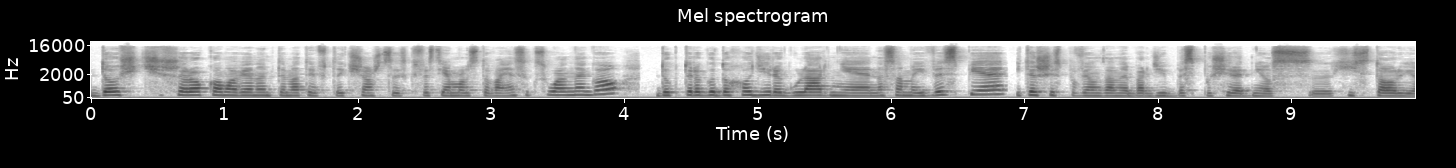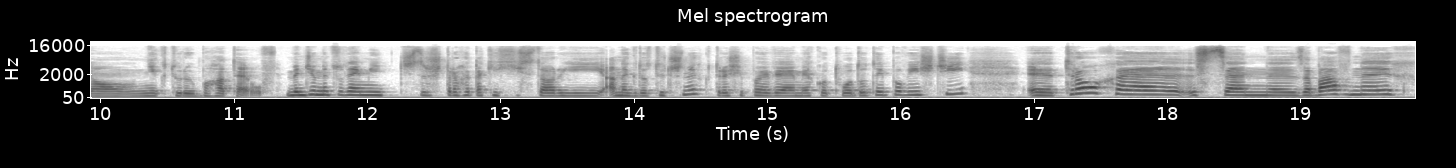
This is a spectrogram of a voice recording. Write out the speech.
Dość szeroko omawianym tematem w tej książce jest kwestia molestowania seksualnego, do którego dochodzi regularnie na samej wyspie i też jest powiązane bardziej bezpośrednio z historią niektórych bohaterów. Będziemy tutaj mieć też trochę takich historii anegdotycznych, które się pojawiają jako tło do tej powieści. E, Trochę scen zabawnych,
